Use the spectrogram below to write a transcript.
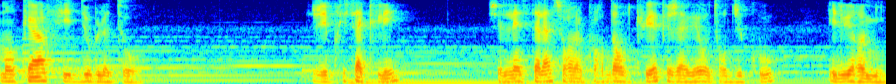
Mon cœur fit double tour. J'ai pris sa clé, je l'installa sur un cordon de cuir que j'avais autour du cou et lui remis.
